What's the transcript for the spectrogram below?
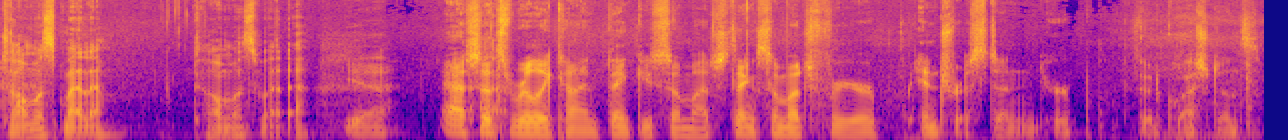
Thomas Meller. Thomas Meller. yeah, Ash, that's really kind. Thank you so much. Thanks so much for your interest and your good questions.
